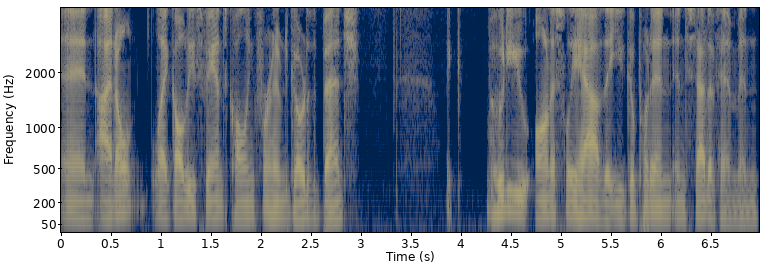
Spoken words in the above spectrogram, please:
And I don't like all these fans calling for him to go to the bench. Like, who do you honestly have that you could put in instead of him and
